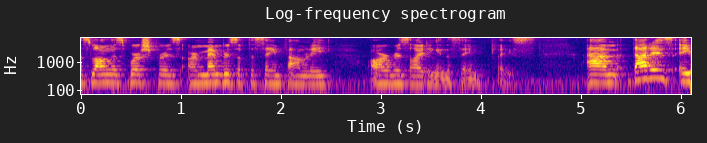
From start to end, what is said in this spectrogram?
as long as worshippers are members of the same family or residing in the same place. Um, that is a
